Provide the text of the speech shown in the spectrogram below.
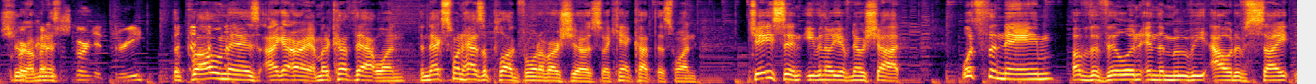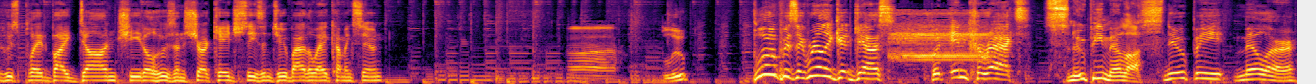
Sure, We're I'm gonna. kinda short at three. The problem is, I got all right. I'm gonna cut that one. The next one has a plug for one of our shows, so I can't cut this one. Jason, even though you have no shot, what's the name of the villain in the movie Out of Sight, who's played by Don Cheadle, who's in Shark Cage season two, by the way, coming soon? Uh, bloop. Bloop is a really good guess, but incorrect. Snoopy Miller. Snoopy Miller.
